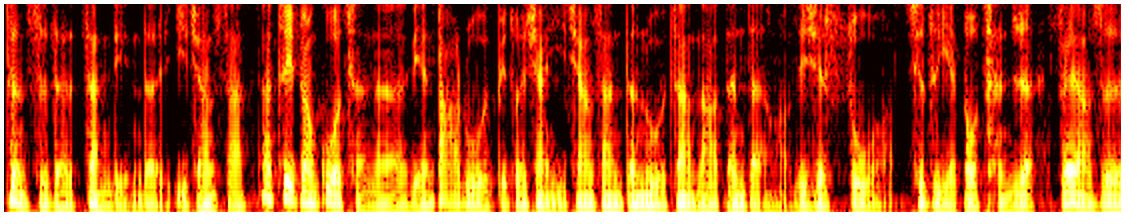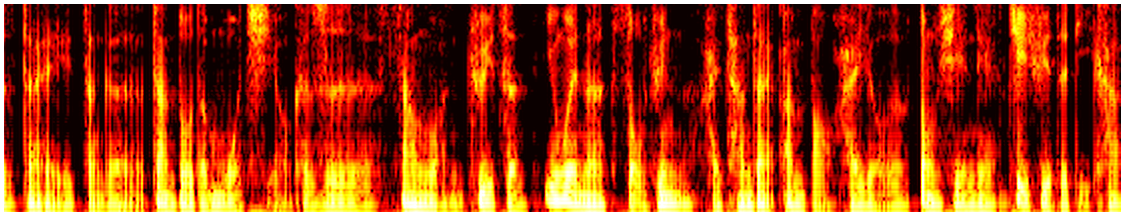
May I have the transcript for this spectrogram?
正式的占领了一江山。那这段过程呢，连大陆，比如说像一江山登陆战啊等等啊这些书啊，其实也都承认，虽然是在整个战斗的末期哦，可是伤亡剧增，因为呢，守军还藏在暗堡，还有洞。线链继续的抵抗，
